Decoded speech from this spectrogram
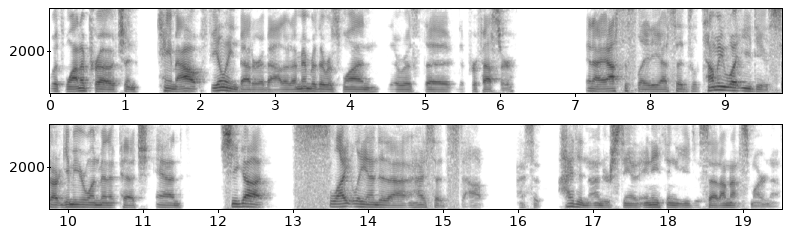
with one approach and came out feeling better about it. I remember there was one, there was the the professor. And I asked this lady, I said, Well, tell me what you do. Start, give me your one minute pitch. And she got slightly into that. And I said, Stop. I said, I didn't understand anything that you just said. I'm not smart enough.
